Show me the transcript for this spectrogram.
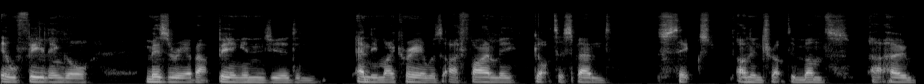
ill feeling or misery about being injured and ending my career was I finally got to spend six uninterrupted months at home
